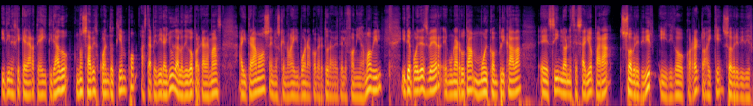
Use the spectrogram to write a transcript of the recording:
y tienes que quedarte ahí tirado, no sabes cuánto tiempo hasta pedir ayuda, lo digo porque además hay tramos en los que no hay buena cobertura de telefonía móvil y te puedes ver en una ruta muy complicada eh, sin lo necesario para sobrevivir. Y digo, correcto, hay que sobrevivir.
